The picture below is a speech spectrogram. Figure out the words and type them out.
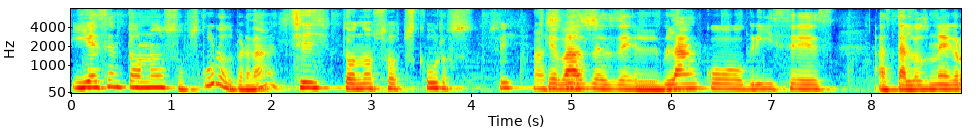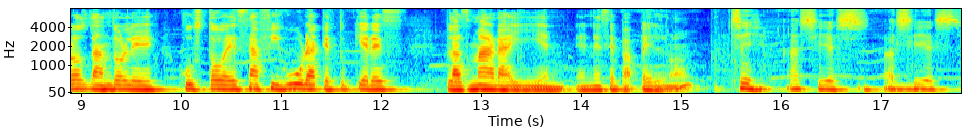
Y es en tonos oscuros, ¿verdad? Sí, tonos oscuros, sí. que vas desde el blanco, grises, hasta los negros, dándole justo esa figura que tú quieres plasmar ahí en, ese papel, ¿no? Sí, así es, así es.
